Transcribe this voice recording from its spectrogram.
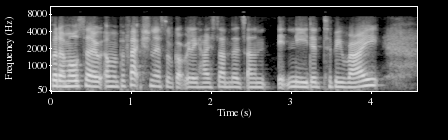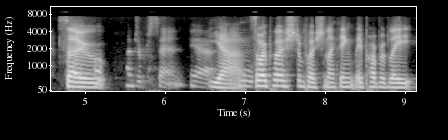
But I'm also I'm a perfectionist. I've got really high standards, and it needed to be right. So. Hundred percent, yeah. Yeah. Mm. So I pushed and pushed, and I think they probably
